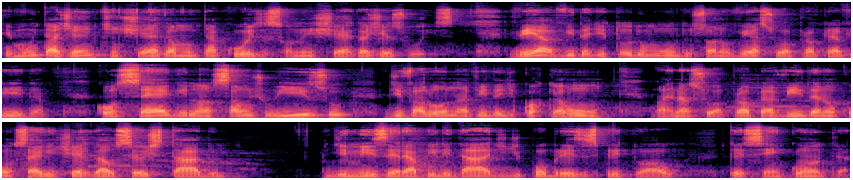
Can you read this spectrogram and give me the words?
E muita gente enxerga muita coisa, só não enxerga Jesus. Vê a vida de todo mundo, só não vê a sua própria vida. Consegue lançar um juízo de valor na vida de qualquer um, mas na sua própria vida não consegue enxergar o seu estado de miserabilidade, de pobreza espiritual que se encontra.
